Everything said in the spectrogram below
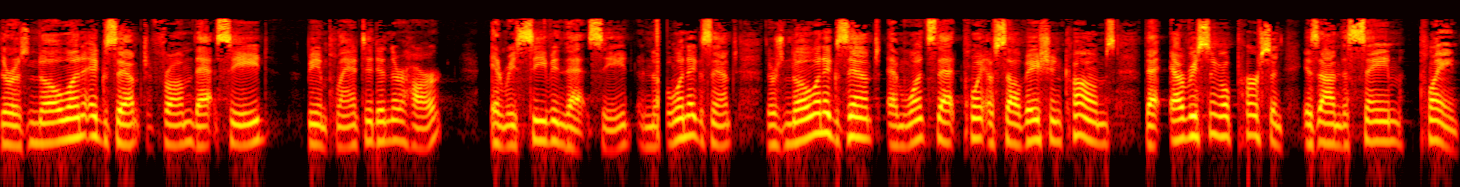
There is no one exempt from that seed being planted in their heart and receiving that seed. No one exempt. There's no one exempt. And once that point of salvation comes, that every single person is on the same plane.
